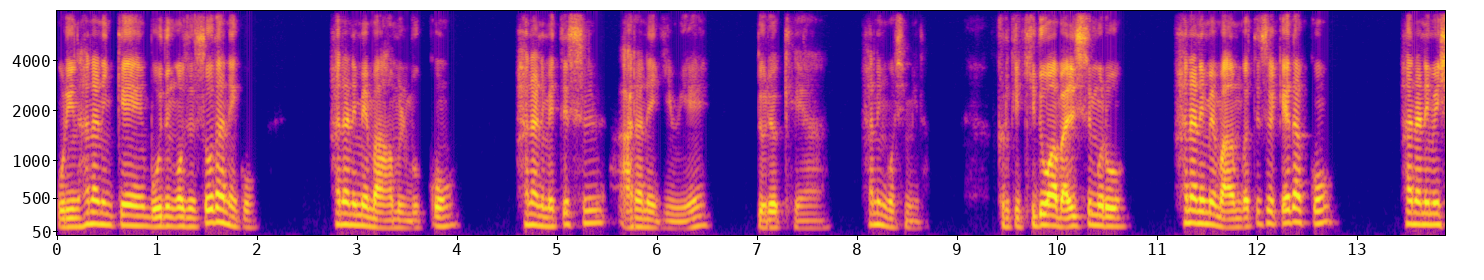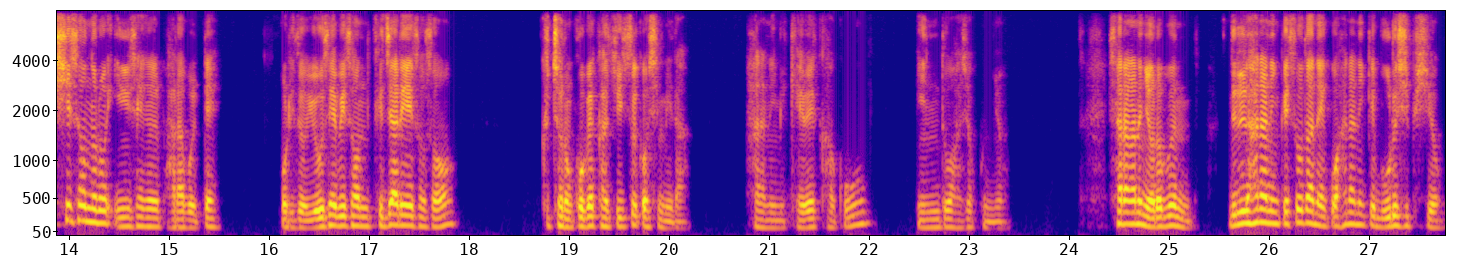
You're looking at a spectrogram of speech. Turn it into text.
우린 하나님께 모든 것을 쏟아내고 하나님의 마음을 묻고 하나님의 뜻을 알아내기 위해 노력해야 하는 것입니다. 그렇게 기도와 말씀으로 하나님의 마음과 뜻을 깨닫고 하나님의 시선으로 인생을 바라볼 때 우리도 요셉이 선 그 자리에 서서 그처럼 고백할 수 있을 것입니다. 하나님이 계획하고 인도하셨군요. 사랑하는 여러분, 늘 하나님께 쏟아내고 하나님께 물으십시오.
